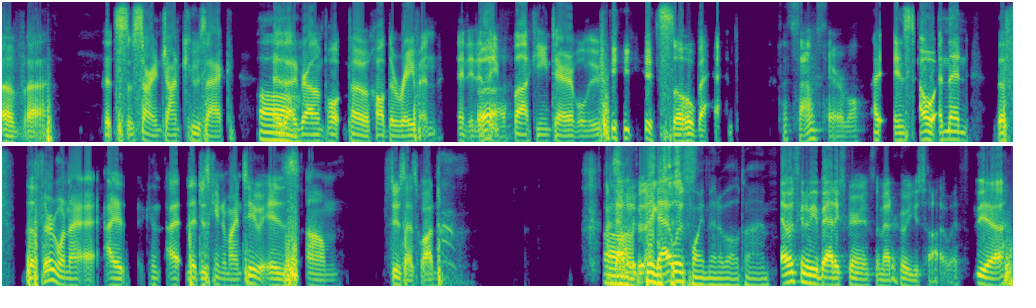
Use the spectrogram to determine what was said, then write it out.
of uh, it's starring John Cusack Oh, as Edgar Allan Poe called The Raven, and it is a fucking terrible movie. it's so bad. That sounds terrible. I, inst- oh, and then the f- the third one I I, I, can, I that just came to mind too is um, Suicide Squad. oh, that would've biggest that was- disappointment of all time. That was going to be a bad experience no matter who you saw it with. yeah.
